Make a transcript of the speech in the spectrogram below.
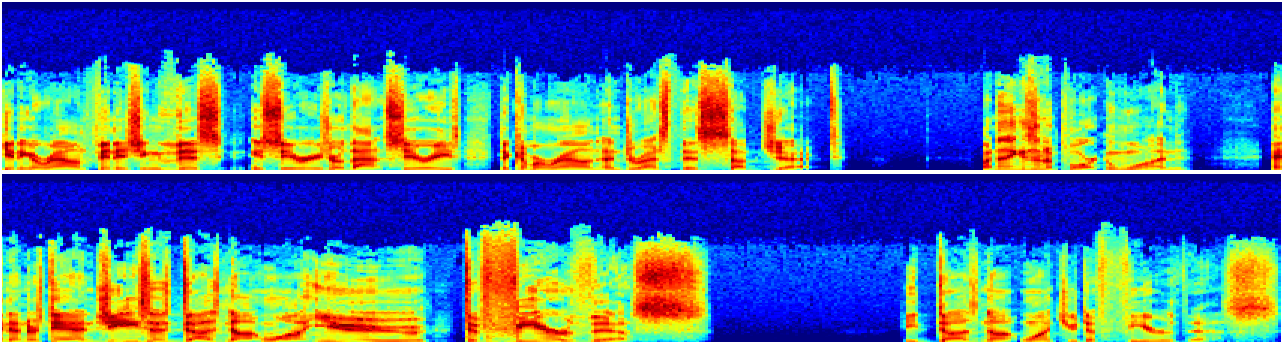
getting around finishing this series or that series to come around and address this subject. But I think it's an important one. And understand, Jesus does not want you to fear this. He does not want you to fear this.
